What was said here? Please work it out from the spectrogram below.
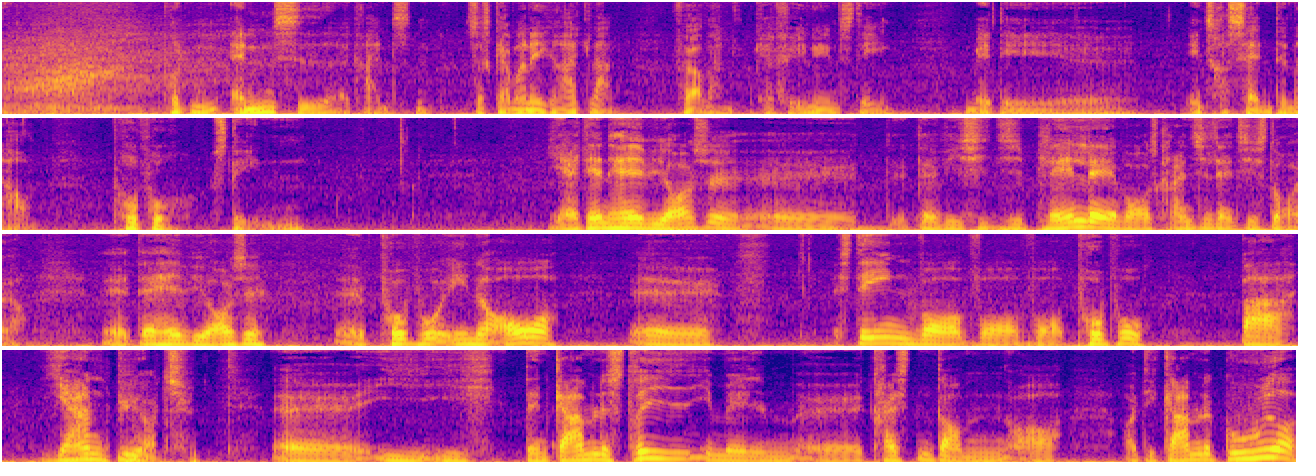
på den anden side af grænsen, så skal man ikke ret langt, før man kan finde en sten med det øh, interessante navn Popo-stenen. Ja, den havde vi også, øh, da vi planlagde vores grænselandshistorier. Øh, der havde vi også øh, Popo inde over øh, sten, hvor, hvor, hvor Popo var jernbyrd øh, i, i den gamle strid imellem øh, kristendommen og, og de gamle guder.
